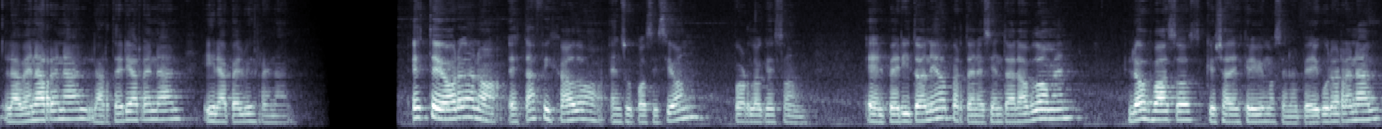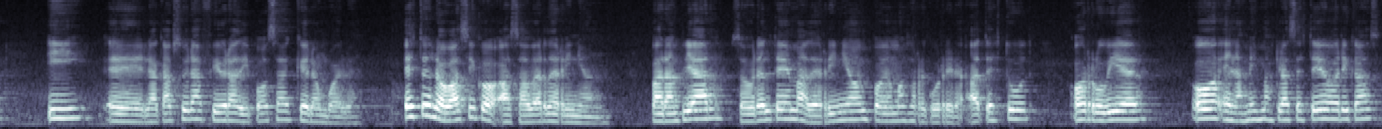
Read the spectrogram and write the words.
la vena renal, la arteria renal y la pelvis renal. Este órgano está fijado en su posición por lo que son el peritoneo perteneciente al abdomen, los vasos que ya describimos en el pedículo renal y eh, la cápsula fibra adiposa que lo envuelve. Esto es lo básico a saber de riñón. Para ampliar sobre el tema de riñón podemos recurrir a Testud o Rubier o en las mismas clases teóricas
